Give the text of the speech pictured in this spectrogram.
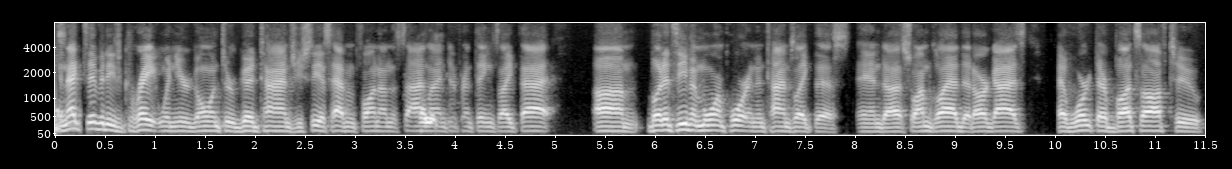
Connectivity is great when you're going through good times. You see us having fun on the sideline, different things like that. Um, but it's even more important in times like this. And uh, so I'm glad that our guys have worked their butts off to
